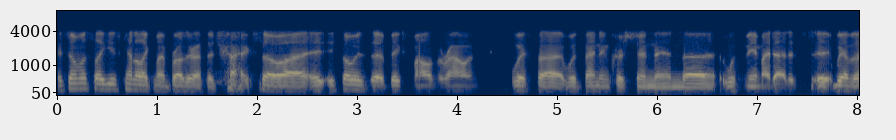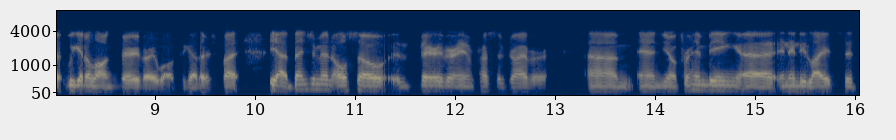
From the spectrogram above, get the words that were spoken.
It's almost like he's kind of like my brother at the track. So uh, it, it's always uh, big smiles around with uh, with Ben and Christian and uh, with me and my dad. It's it, we have a, we get along very very well together. But yeah, Benjamin also very very impressive driver. Um, and you know, for him being uh, in Indy Lights, it's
